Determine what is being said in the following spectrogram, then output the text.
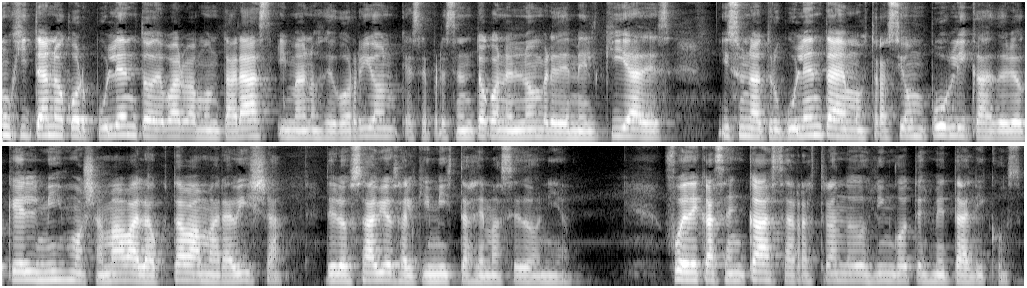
un gitano corpulento de barba montaraz y manos de gorrión, que se presentó con el nombre de Melquíades, hizo una truculenta demostración pública de lo que él mismo llamaba la octava maravilla de los sabios alquimistas de Macedonia. Fue de casa en casa arrastrando dos lingotes metálicos,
